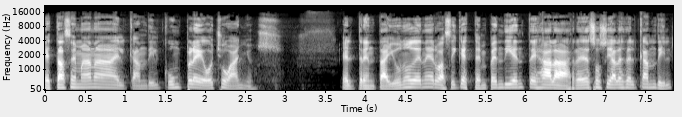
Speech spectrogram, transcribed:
Esta semana el candil cumple ocho años. El 31 de enero, así que estén pendientes a las redes sociales del candil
